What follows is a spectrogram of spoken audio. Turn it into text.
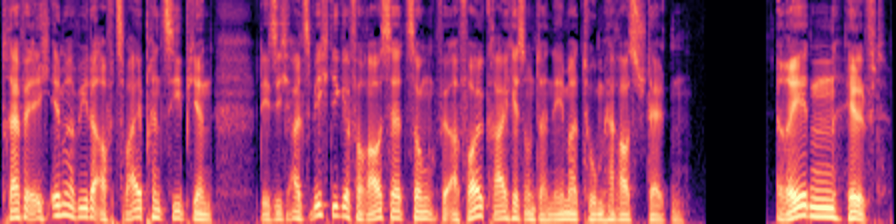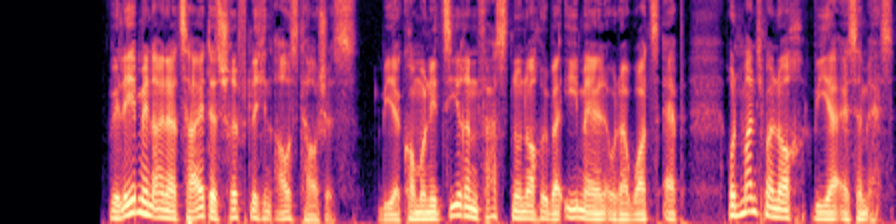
treffe ich immer wieder auf zwei Prinzipien, die sich als wichtige Voraussetzung für erfolgreiches Unternehmertum herausstellten. Reden hilft. Wir leben in einer Zeit des schriftlichen Austausches. Wir kommunizieren fast nur noch über E-Mail oder WhatsApp und manchmal noch via SMS.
